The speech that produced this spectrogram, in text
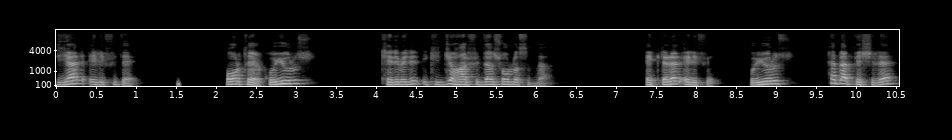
diğer elifi de ortaya koyuyoruz. Kelimenin ikinci harfinden sonrasında eklenen elifi koyuyoruz. Hemen peşine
